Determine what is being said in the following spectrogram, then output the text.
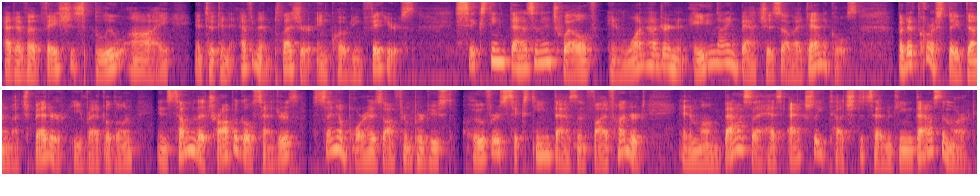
had a vivacious blue eye, and took an evident pleasure in quoting figures. 16,012 in 189 batches of identicals. But of course, they've done much better, he rattled on. In some of the tropical centers, Singapore has often produced over 16,500, and Mombasa has actually touched the 17,000 mark.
